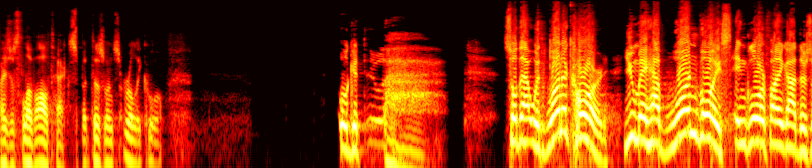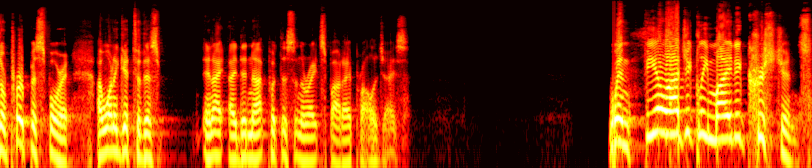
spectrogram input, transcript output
I just love all texts, but this one's really cool. We'll get. so that with one accord you may have one voice in glorifying God. There's a purpose for it. I want to get to this, and I, I did not put this in the right spot. I apologize. When theologically minded Christians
